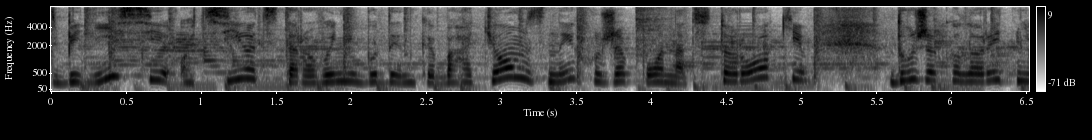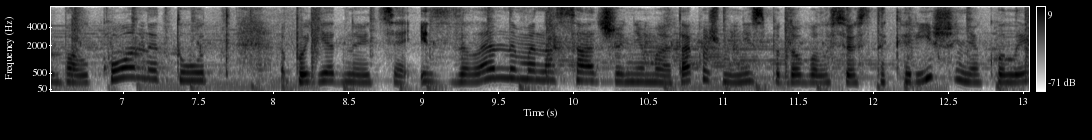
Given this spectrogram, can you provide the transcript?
Тбілісі. Оці от старовинні будинки. Багатьом з них уже понад 100 років. Дуже колоритні балкони тут поєднуються із зеленими насадками насадженнями. А також мені сподобалося ось таке рішення, коли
